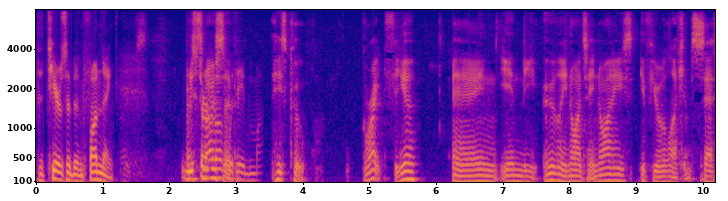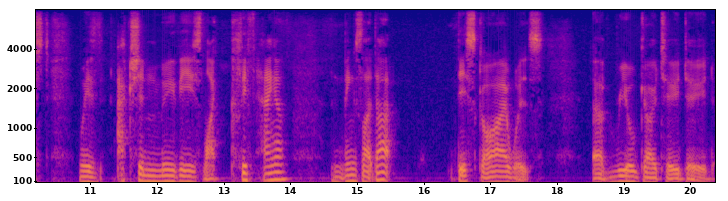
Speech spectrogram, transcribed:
the tiers have been funding. We it's started nice off with a He's cool. Great figure. And in the early 1990s, if you were like obsessed with action movies like Cliffhanger and things like that, this guy was a real go to dude.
